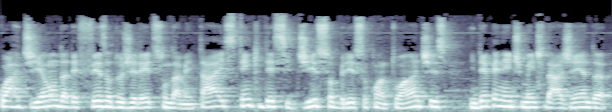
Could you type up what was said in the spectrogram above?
guardião da defesa dos direitos fundamentais, tem que decidir sobre isso quanto antes, independentemente da agenda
